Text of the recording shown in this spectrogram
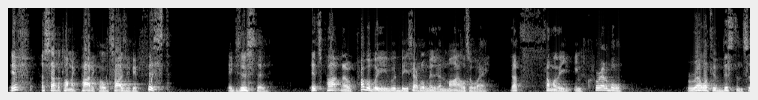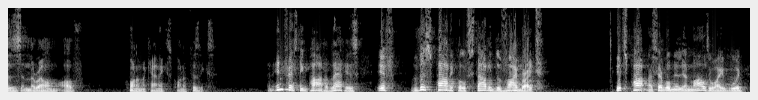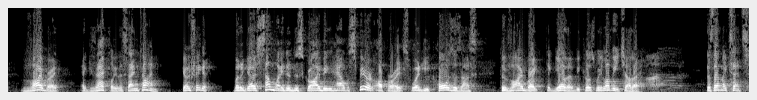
If a subatomic particle the size of your fist existed, its partner probably would be several million miles away. That's some of the incredible relative distances in the realm of quantum mechanics, quantum physics. An interesting part of that is if this particle started to vibrate. Its partner, several million miles away, would vibrate exactly the same time. Go figure. But it goes some way to describing how the Spirit operates when He causes us to vibrate together because we love each other. Does that make sense?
